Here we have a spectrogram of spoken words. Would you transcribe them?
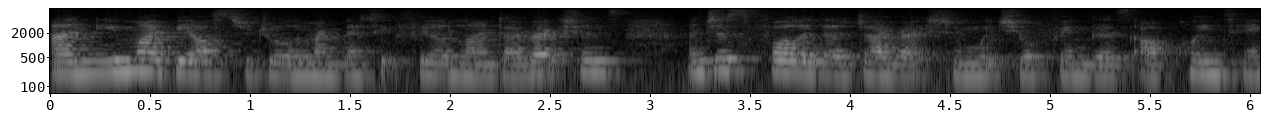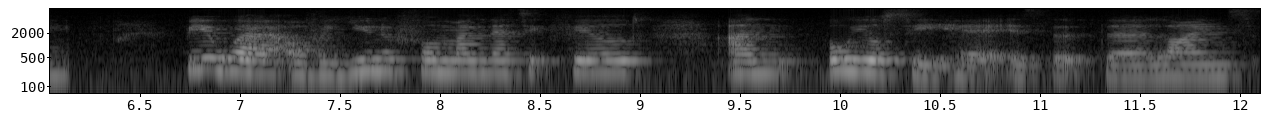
And you might be asked to draw the magnetic field line directions and just follow the direction which your fingers are pointing. Be aware of a uniform magnetic field and all you'll see here is that the lines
